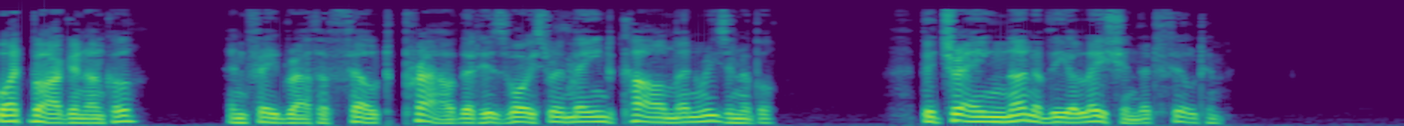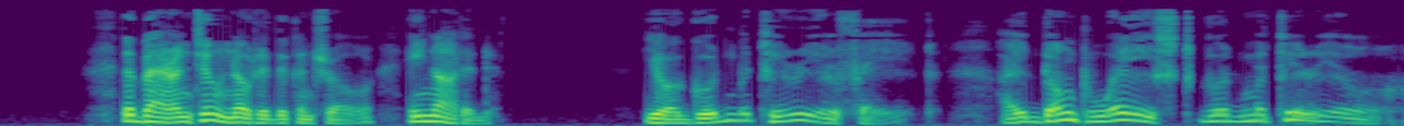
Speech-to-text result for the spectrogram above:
What bargain, uncle? And Feyd-Rautha felt proud that his voice remained calm and reasonable, betraying none of the elation that filled him. The Baron, too, noted the control. He nodded. You're good material, Feyd. I don't waste good material.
